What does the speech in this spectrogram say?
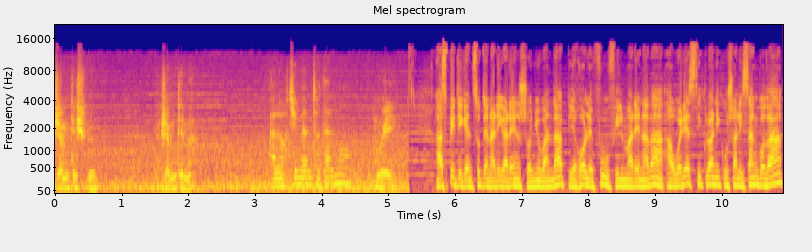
j'aime tes cheveux, j'aime tes mains. Alors tu m'aimes totalement? Oui. Azpitik entzuten ari garen soinu banda Piego Lefu filmarena da, hau ere zikloan ikusal izango da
